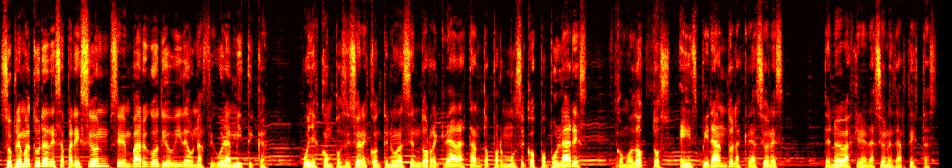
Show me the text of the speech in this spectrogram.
Su prematura desaparición, sin embargo, dio vida a una figura mítica, cuyas composiciones continúan siendo recreadas tanto por músicos populares como doctos e inspirando las creaciones de nuevas generaciones de artistas.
